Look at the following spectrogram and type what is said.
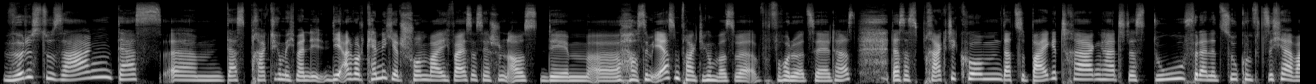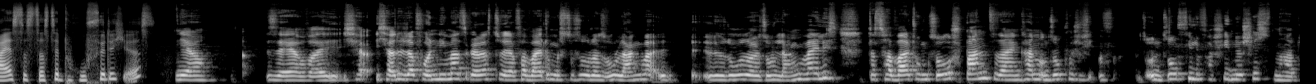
würdest du sagen, dass ähm, das Praktikum, ich meine, die Antwort kenne ich jetzt schon, weil ich weiß das ja schon aus dem, äh, aus dem ersten Praktikum, was du, wovon du erzählt hast, dass das Praktikum dazu beigetragen hat, dass du für deine Zukunft sicher weißt, dass das der Beruf für dich ist? Ja, sehr, weil ich, ich hatte davor niemals gedacht, so, ja, Verwaltung ist so oder so, langweilig, so oder so langweilig, dass Verwaltung so spannend sein kann und so, und so viele verschiedene Schichten hat.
